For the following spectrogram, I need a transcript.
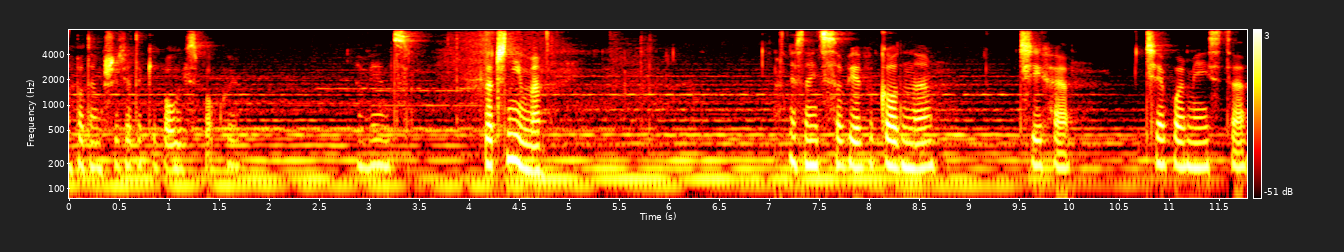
A potem przyjdzie taki Bogi spokój. A więc zacznijmy. Znajdź sobie wygodne, ciche, ciepłe miejsce,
